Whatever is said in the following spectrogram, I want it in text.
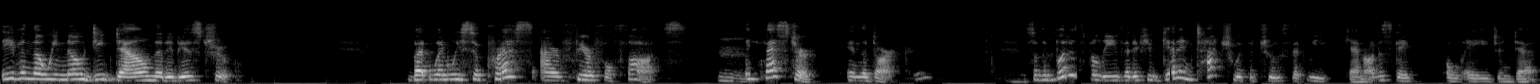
even though we know deep down that it is true. But when we suppress our fearful thoughts, mm. they fester in the dark. So the Buddhists believe that if you get in touch with the truth that we cannot escape old age and death,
